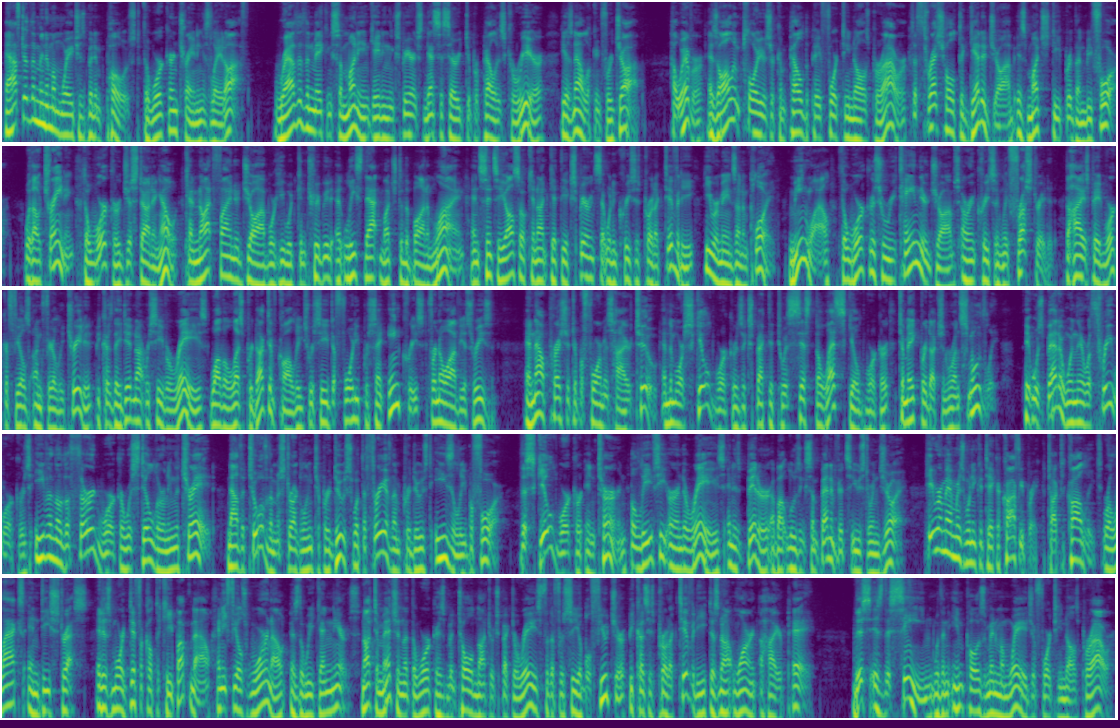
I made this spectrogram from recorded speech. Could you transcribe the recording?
After the minimum wage has been imposed, the worker in training is laid off. Rather than making some money and gaining the experience necessary to propel his career, he is now looking for a job. However, as all employers are compelled to pay $14 per hour, the threshold to get a job is much steeper than before. Without training, the worker just starting out cannot find a job where he would contribute at least that much to the bottom line, and since he also cannot get the experience that would increase his productivity, he remains unemployed. Meanwhile, the workers who retain their jobs are increasingly frustrated. The highest paid worker feels unfairly treated because they did not receive a raise, while the less productive colleagues received a 40% increase for no obvious reason. And now pressure to perform is higher too, and the more skilled worker is expected to assist the less skilled worker to make production run smoothly. It was better when there were three workers, even though the third worker was still learning the trade. Now the two of them are struggling to produce what the three of them produced easily before. The skilled worker, in turn, believes he earned a raise and is bitter about losing some benefits he used to enjoy. He remembers when he could take a coffee break, talk to colleagues, relax, and de stress. It is more difficult to keep up now, and he feels worn out as the weekend nears. Not to mention that the worker has been told not to expect a raise for the foreseeable future because his productivity does not warrant a higher pay. This is the scene with an imposed minimum wage of $14 per hour.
